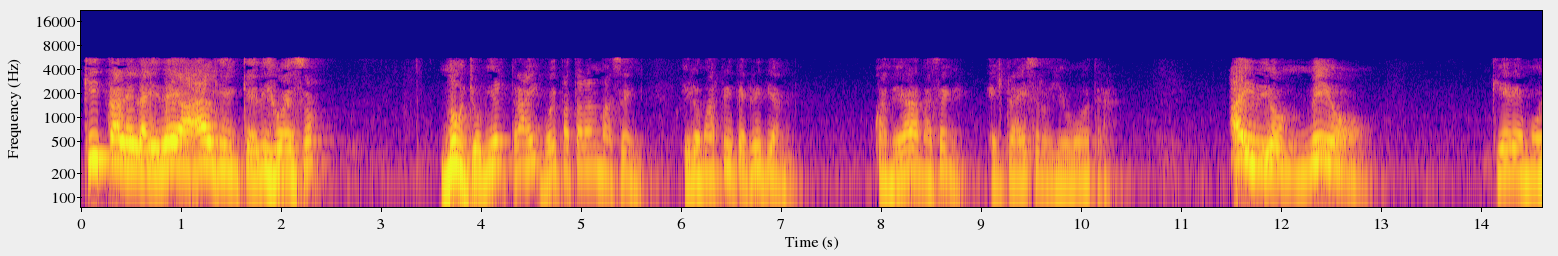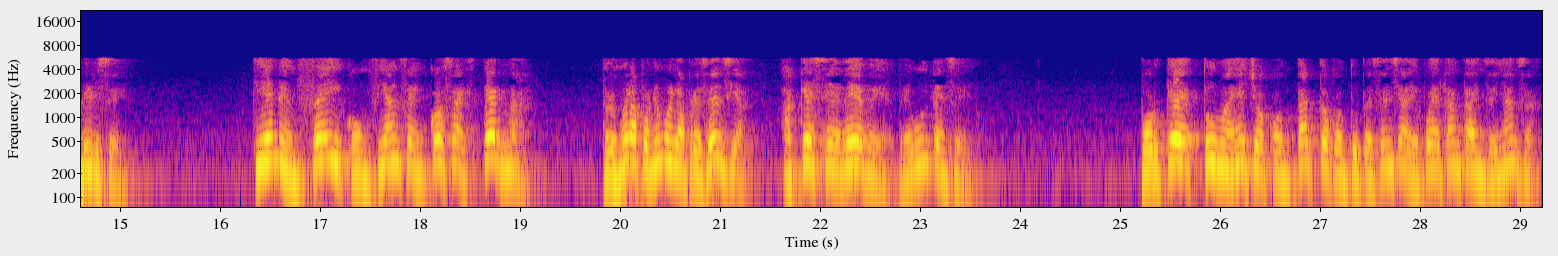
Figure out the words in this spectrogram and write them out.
quítale la idea a alguien que dijo eso. No, yo vi el traje, voy para tal almacén. Y lo más triste, Cristian, cuando llega al almacén, el traje se lo llevó otra. ¡Ay, Dios mío! Quiere morirse. Tienen fe y confianza en cosas externas, pero no la ponemos en la presencia ¿A qué se debe? Pregúntense. ¿Por qué tú no has hecho contacto con tu presencia después de tanta enseñanza?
